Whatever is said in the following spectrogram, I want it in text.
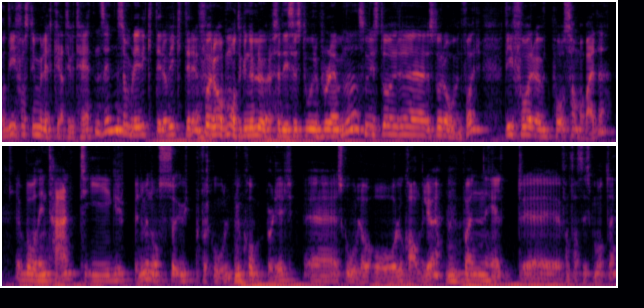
Og de får stimulert kreativiteten sin, som blir viktigere og viktigere for å på en måte kunne løse disse store problemene som vi står, uh, står ovenfor. De får øvd på å samarbeide, både internt i gruppene, men også utenfor skolen. Du mm. kobler uh, skole og lokalmiljø mm. på en helt uh, fantastisk måte.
